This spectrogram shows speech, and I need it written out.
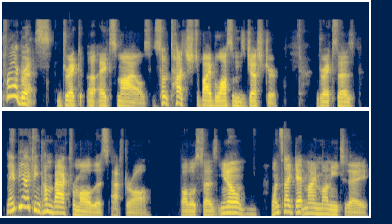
Progress! Drake uh, smiles, so touched by Blossom's gesture. Drake says, Maybe I can come back from all this after all. Bubbles says, You know, once I get my money today,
